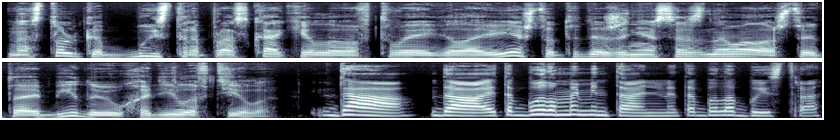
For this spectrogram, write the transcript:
настолько быстро проскакивала в твоей голове, что ты даже не осознавала, что это обида, и уходила в тело. Да, да, это было моментально, это было быстро.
